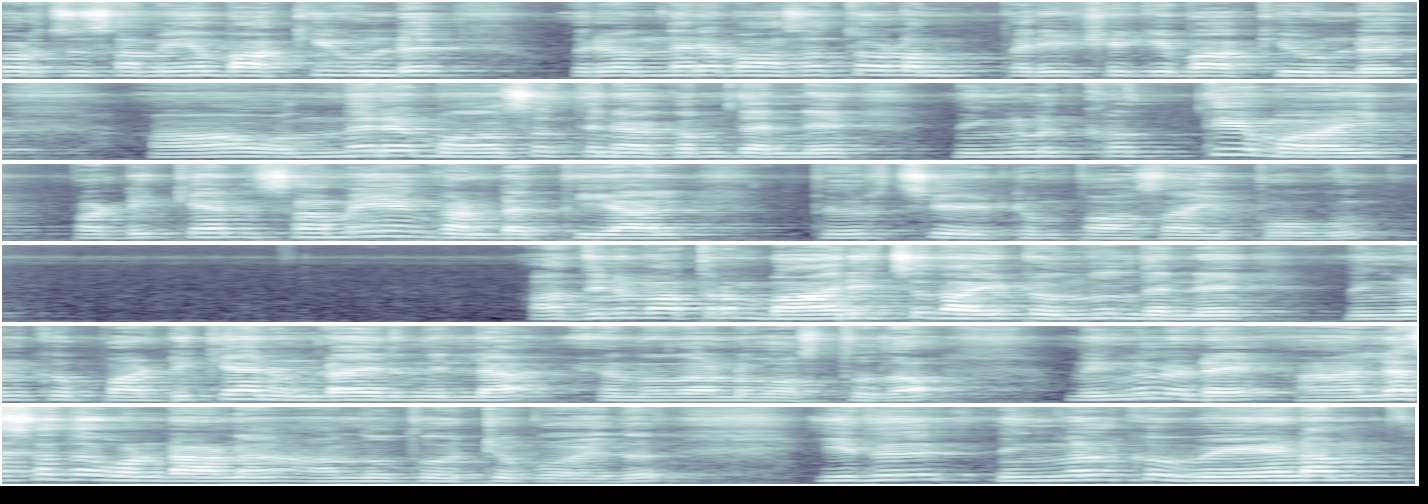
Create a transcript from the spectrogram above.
കുറച്ച് സമയം ബാക്കിയുണ്ട്. ഒരു ഒന്നര മാസത്തോളം പരീക്ഷയ്ക്ക് ബാക്കിയുണ്ട്. ആ ഒന്നര മാസത്തിനകം തന്നെ നിങ്ങൾ കൃത്യമായി പഠിക്കാൻ സമയം കണ്ടെത്തിയാൽ തീർച്ചയായിട്ടും പാസ്സായി പോകും. അതിനു മാത്രം ഭാരിച്ചതായിട്ടൊന്നും തന്നെ നിങ്ങൾക്ക് പഠിക്കാനുണ്ടായിരുന്നില്ല എന്നതാണ് വസ്തുത. നിങ്ങളുടെ അലസത കൊണ്ടാണ് അന്ന് തോറ്റുപോയത്. ഇത് നിങ്ങൾക്ക് വേണം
